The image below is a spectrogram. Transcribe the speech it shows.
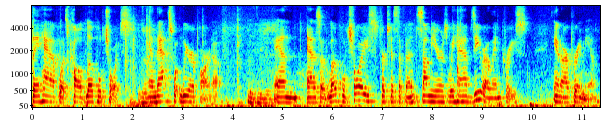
they have what's called local choice, and that's what we're a part of. And as a local choice participant, some years we have zero increase in our premium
